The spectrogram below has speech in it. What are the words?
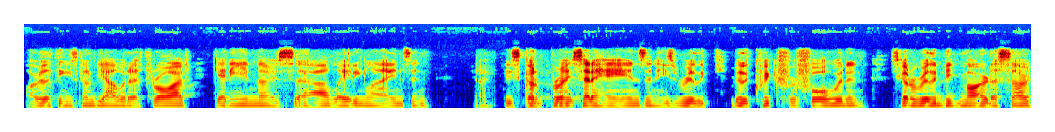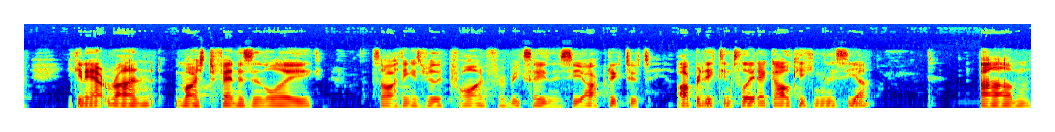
I really think he's going to be able to thrive getting in those uh, leading lanes and know, he's got a brilliant set of hands and he's really really quick for a forward and he's got a really big motor so he can outrun most defenders in the league. So I think he's really primed for a big season this year. I predict I predict him to lead our goal kicking this year. Um,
